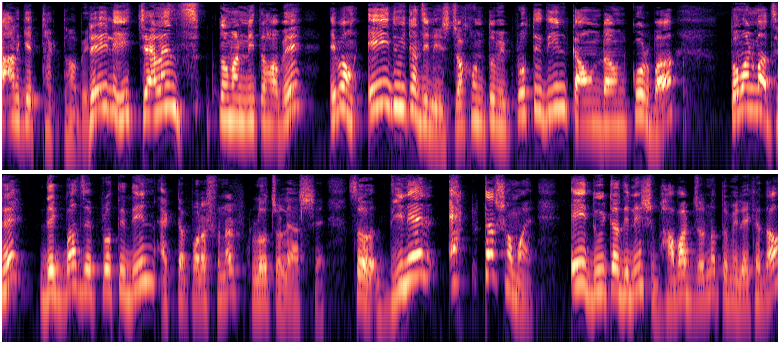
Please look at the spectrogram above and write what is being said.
টার্গেট থাকতে হবে। ডেইলি চ্যালেঞ্জ তোমার নিতে হবে এবং এই দুইটা জিনিস যখন তুমি প্রতিদিন কাউন্ট ডাউন করবা, তোমার মাঝে দেখবা যে প্রতিদিন একটা পড়াশোনার ফ্লো চলে আসছে। সো দিনের একটা সময় এই দুইটা জিনিস ভাবার জন্য তুমি রেখে দাও।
